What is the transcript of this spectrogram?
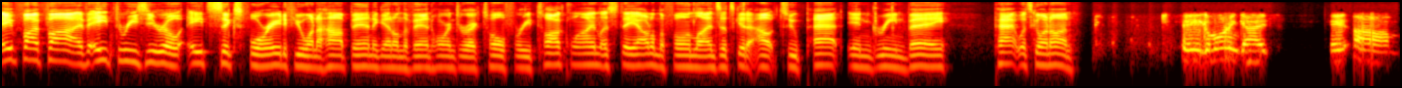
855-830-8648 if you want to hop in again on the Van Horn Direct toll free talk line. Let's stay out on the phone lines. Let's get out to Pat in Green Bay. Pat, what's going on? Hey, good morning, guys. Hey, um,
